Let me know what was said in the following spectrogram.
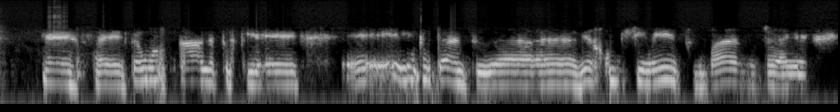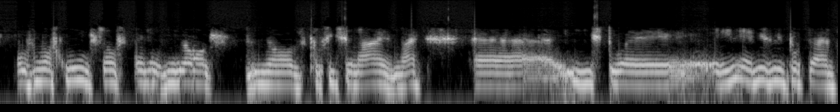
É, é, é uma batalha porque é, é, é importante uh, haver reconhecimento humanos, é, os nossos clubes são os melhores, melhores profissionais, não é? Uh, isto é, é, é, mesmo importante.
